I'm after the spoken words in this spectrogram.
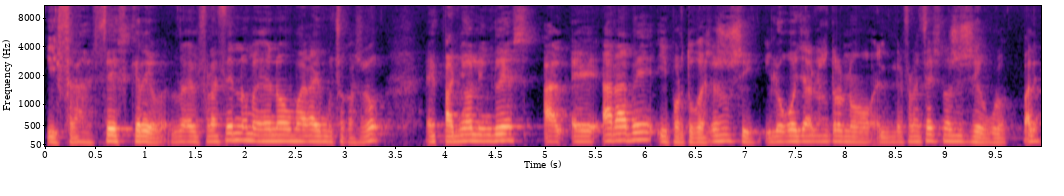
y francés, creo. El francés no me, no me hagáis mucho caso, ¿no? Español, inglés, al- eh, árabe y portugués, eso sí. Y luego ya los otros no, el de francés no sé seguro, ¿vale?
